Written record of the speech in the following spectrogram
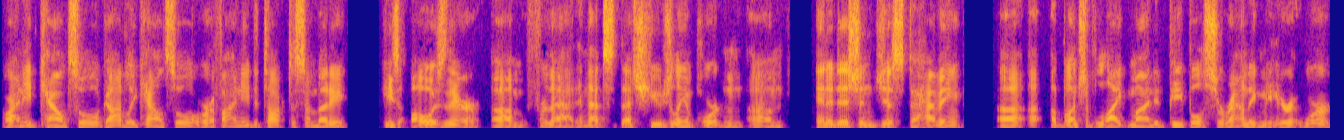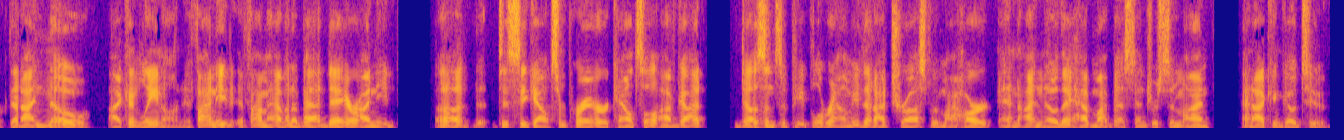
or I need counsel, godly counsel, or if I need to talk to somebody, he's always there um, for that, and that's that's hugely important. Um, in addition, just to having uh, a, a bunch of like-minded people surrounding me here at work that I know I can lean on. If I need, if I'm having a bad day or I need uh, to seek out some prayer or counsel, I've got dozens of people around me that I trust with my heart, and I know they have my best interests in mind, and I can go to.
